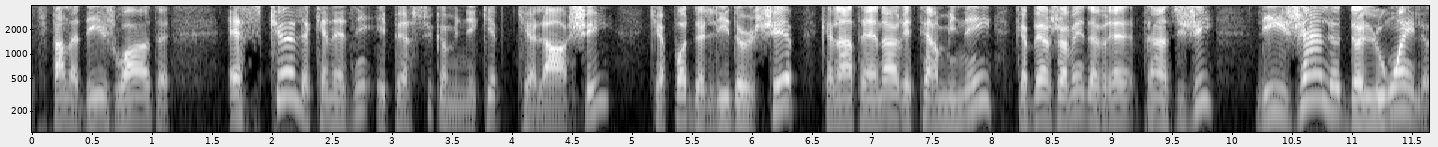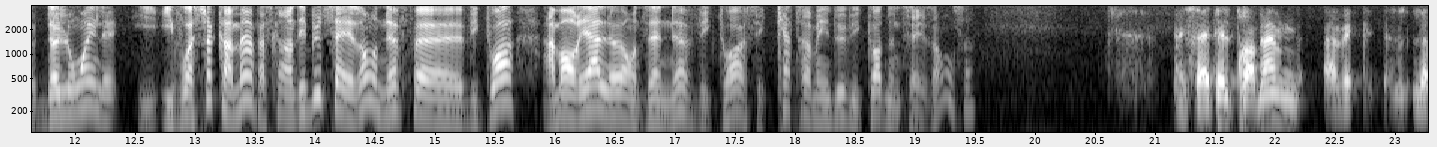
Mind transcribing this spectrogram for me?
tu parles à des joueurs. Est-ce que le Canadien est perçu comme une équipe qui a lâché, qui n'a pas de leadership, que l'entraîneur est terminé, que Bergevin devrait transiger? Les gens, là, de loin, là, de loin, là, ils, voient ça comment? Parce qu'en début de saison, neuf euh, victoires. À Montréal, là, on disait neuf victoires. C'est 82 victoires d'une saison, ça? Bien, ça a été le problème avec. Le,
